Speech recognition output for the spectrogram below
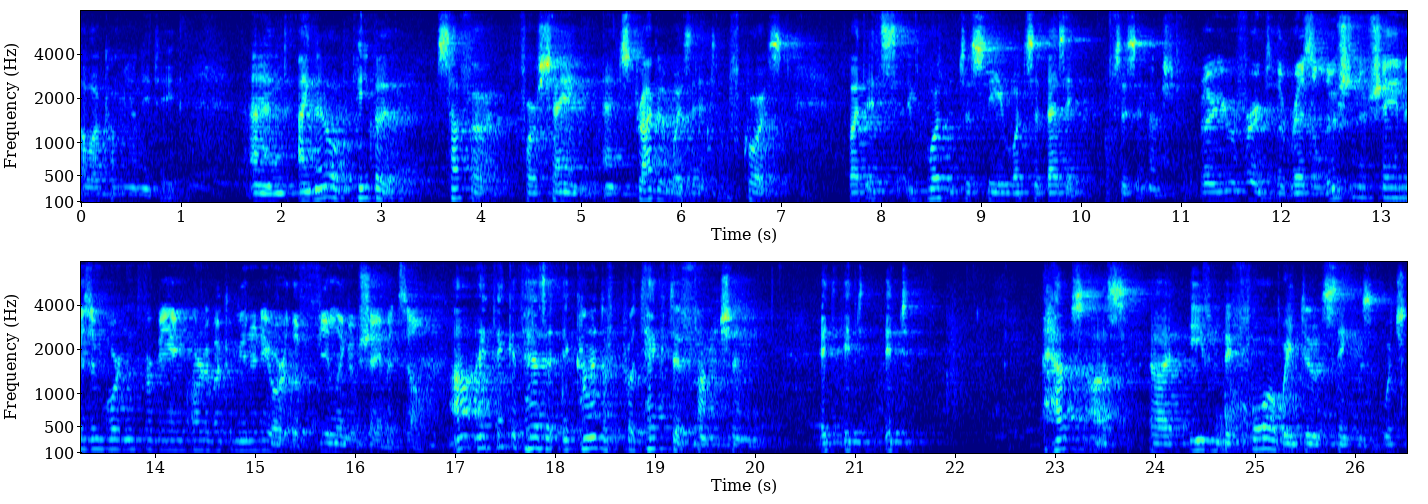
our community. And I know people suffer for shame and struggle with it, of course. But it's important to see what's the basic of this emotion. But are you referring to the resolution of shame is important for being part of a community or the feeling of shame itself? Uh, I think it has a, a, kind of protective function. It, it, it, helps us uh, even before we do things which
